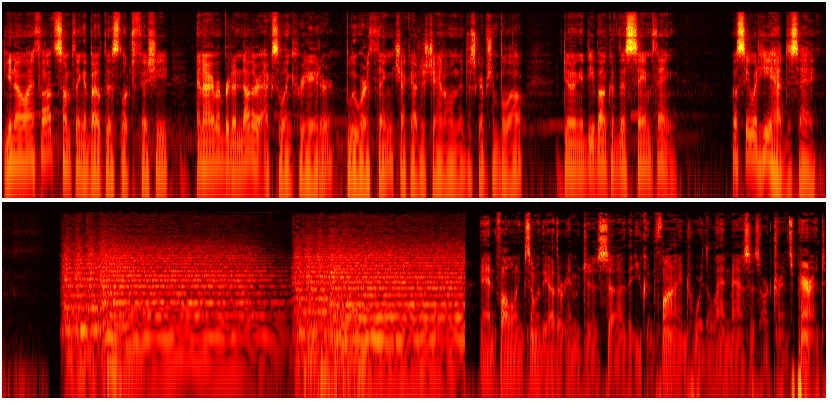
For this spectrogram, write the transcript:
You know, I thought something about this looked fishy, and I remembered another excellent creator, Blue Earth Thing, check out his channel in the description below, doing a debunk of this same thing. Let's see what he had to say. And following some of the other images uh, that you can find where the land masses are transparent,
